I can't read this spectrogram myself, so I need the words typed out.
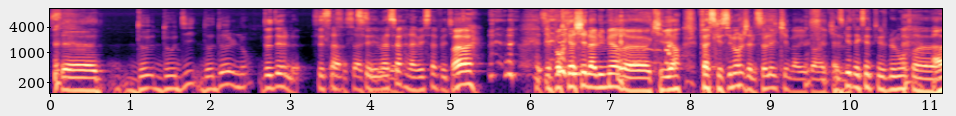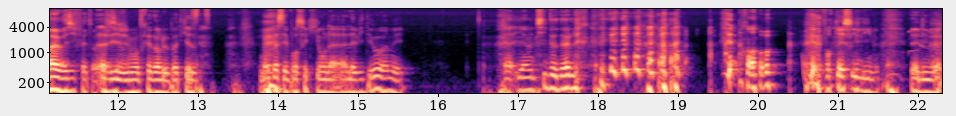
C'est Do- Dodi, Dodol, non? Doodle. C'est ça. c'est ça, C'est c'est ma soeur, elle avait ça petite. Ouais, ouais. c'est pour cacher la lumière euh, qui vient. Parce que sinon, j'ai le soleil qui m'arrive dans la gueule. Est-ce que tu acceptes que je le montre euh, Ah ouais, vas-y, fais-toi. J'ai plaisir. j'ai montré dans le podcast. Donc là, c'est pour ceux qui ont la, la vidéo, hein, mais il y a un petit doodle en haut pour cacher la lumière.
